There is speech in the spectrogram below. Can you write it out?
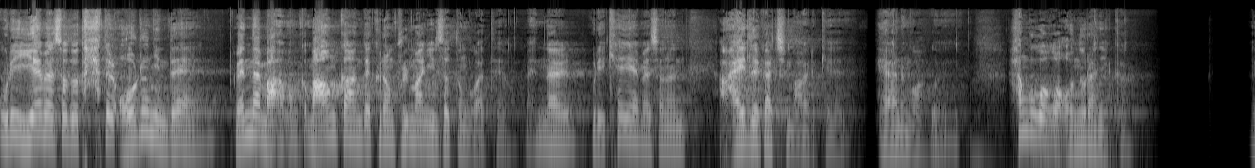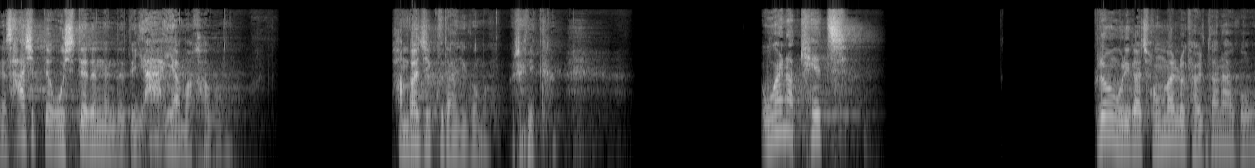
우리 EM에서도 다들 어른인데 맨날 마음, 가운데 그런 불만이 있었던 것 같아요. 맨날 우리 KM에서는 아이들 같이 막 이렇게 대하는 거. 한국어가 어눌하니까. 40대, 50대 됐는데도 야, 야, 막 하고. 반바지 입고 다니고 뭐, 그러니까. We're not kids. 그러면 우리가 정말로 결단하고,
